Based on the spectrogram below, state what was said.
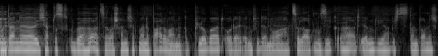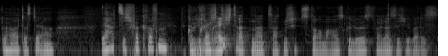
Und dann, äh, ich habe das überhört. Sehr wahrscheinlich hat meine Badewanne geplubbert oder irgendwie der Noah hat zu laut Musik gehört. Irgendwie habe ich es dann doch nicht gehört, dass der, wer hat sich vergriffen? Der Kollege Brecht, hat, einen- hat einen Shitstorm ausgelöst, weil er sich über das,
